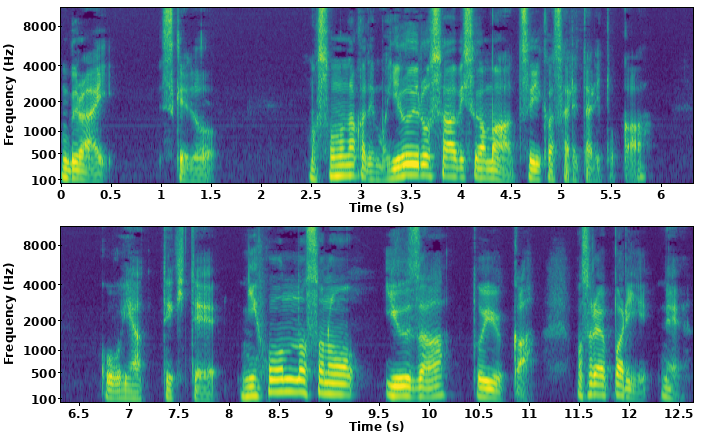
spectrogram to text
ぐらいですけど、まあその中でもいろいろサービスがまあ追加されたりとか、こうやってきて、日本のそのユーザーというか、まあそれはやっぱりね、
